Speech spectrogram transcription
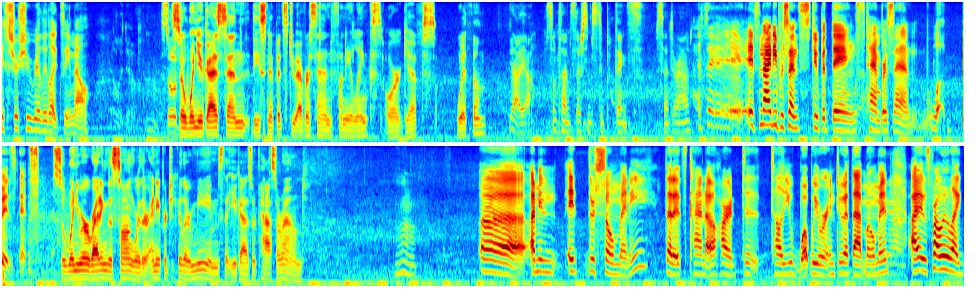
It's true she really likes email. So, when you guys send these snippets, do you ever send funny links or GIFs with them? Yeah, yeah. Sometimes there's some stupid things sent around. I'd say it's 90% stupid things, 10% business. So, when you were writing this song, were there any particular memes that you guys would pass around? Uh, I mean, it, there's so many that it's kind of hard to tell you what we were into at that moment. I it was probably like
